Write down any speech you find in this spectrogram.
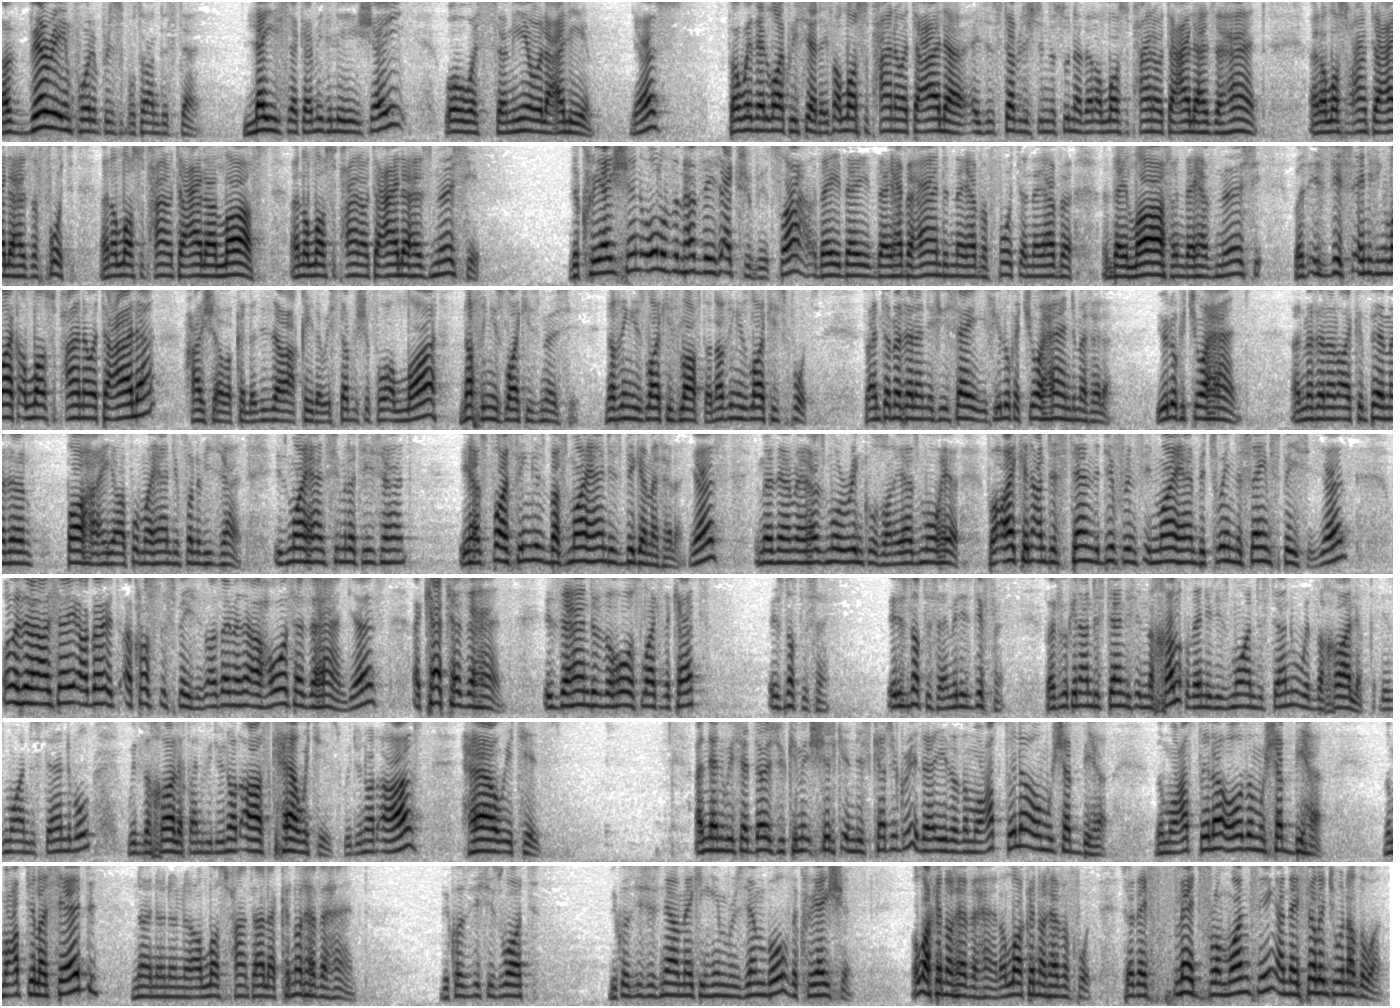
A very important principle to understand. ليس كمثله شيء وهو السميع العليم. Yes? But whether, like we said, if Allah subhanahu wa ta'ala is established in the sunnah that Allah subhanahu wa ta'ala has a hand, and Allah subhanahu wa ta'ala has a foot, and Allah subhanahu wa ta'ala laughs, and Allah subhanahu wa ta'ala has mercy. The creation, all of them have these attributes. Huh? They, they, they have a hand and they have a foot and they, have a, and they laugh and they have mercy. But is this anything like Allah subhanahu wa ta'ala? Hasha wa kalla. This is our aqidah. We establish it for Allah. Nothing is like His mercy. Nothing is like His laughter. Nothing is like His foot. فأنت مثلا if you say if you look at your hand مثلا you look at your hand and مثلا I compare مثلا طه here I put my hand in front of his hand is my hand similar to his hand He has five fingers, but my hand is bigger, مثلا. Yes? It has more wrinkles on it, it has more hair. But I can understand the difference in my hand between the same species, yes? Or I say, I go across the species. I say, a horse has a hand, yes? A cat has a hand. Is the hand of the horse like the cat? It's not the same. It is not the same, it is different. But if we can understand this in the khalq, then it is more understandable with the khaliq. It is more understandable with the khaliq. And we do not ask how it is. We do not ask how it is. And then we said those who commit shirk in this category, they're either the mu'attila or mushabbiha. The mu'attila or the mushabbiha. The mu'attila said, no, no, no, no, Allah subhanahu wa ta'ala cannot have a hand. Because this is what? Because this is now making him resemble the creation. Allah cannot have a hand. Allah cannot have a foot. So they fled from one thing and they fell into another one.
